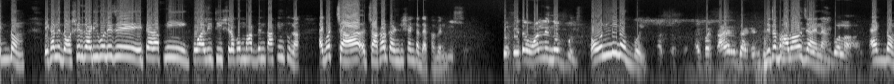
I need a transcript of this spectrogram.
একদম। এখানে দশের গাড়ি বলে যে এটার আপনি কোয়ালিটি সেরকম ভাববেন তা কিন্তু না। একবার চা চাকার কন্ডিশনটা দেখাবেন। নিশ্চয়ই। তো এটা অনলি নব্বই। অনলি নব্বই। আচ্ছা একবার টায়ার দেখেন যেটা ভাবাও যায় না। বলা হয়। একদম।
